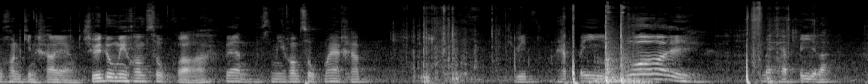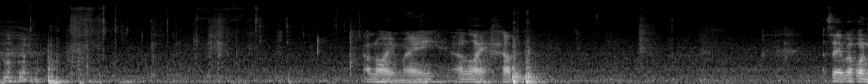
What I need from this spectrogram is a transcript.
ทุกคนกินข้าวยังชีวิตดูมีความสุขเหรอ เพื่อนมีความสุขมากครับ ชีวิตแฮปปี้โว้ยไม่แฮปปี้ละ อร่อยไหม อร่อยครับ เซฟเป็นคน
